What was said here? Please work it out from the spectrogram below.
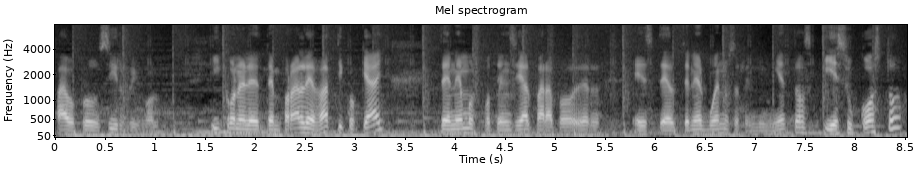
para producir rigol. Y con el temporal errático que hay, tenemos potencial para poder este, obtener buenos rendimientos y su costo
